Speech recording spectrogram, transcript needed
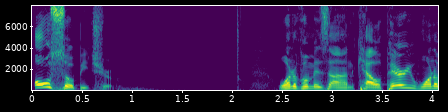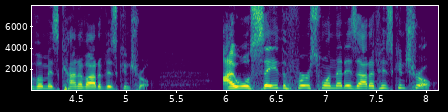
also be true. One of them is on Calipari, one of them is kind of out of his control. I will say the first one that is out of his control.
